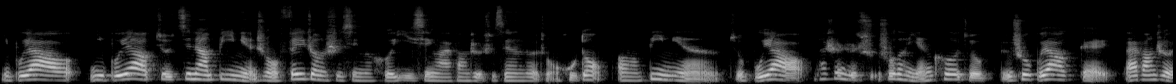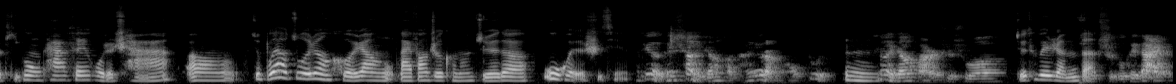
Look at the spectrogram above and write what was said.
你不要，你不要就尽量避免这种非正式性的和异性来访者之间的这种互动，嗯，避免就不要，他甚至说说的很严苛，就比如说不要给。给来访者提供咖啡或者茶，嗯，就不要做任何让来访者可能觉得误会的事情。这个跟上一章好像有点矛盾。嗯，上一章反而是说，觉得特别人本，尺度可以大一点，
